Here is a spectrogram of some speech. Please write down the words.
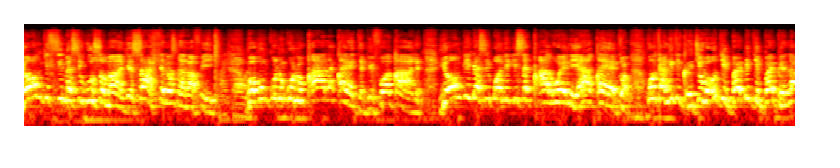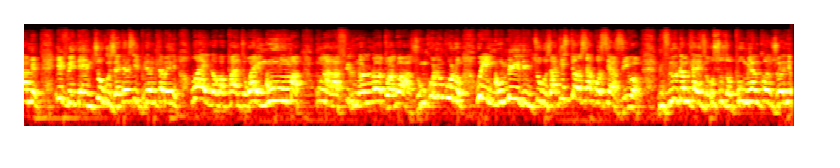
Yonke isimo esikuso manje sahlelwa singakafiki. Ngoba unkulunkulu uqala qede before aqale. Yonke into esibona iseqalweni yaqedwa. Kuthi angithi gqitshiwe uthi ibhayibhile ithi ibhayibhile lami even ney'nsuku zethu esiyiphile emhlabeni wayiloba phansi wayinquma kungakafiki nolodwa lwazo. Unkulunkulu uyinqumile iy'nsuku zakhe isitolo sakho siyaziwa. Ngifuna ukuthi namhlanje usuzophuma uya enkonzweni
